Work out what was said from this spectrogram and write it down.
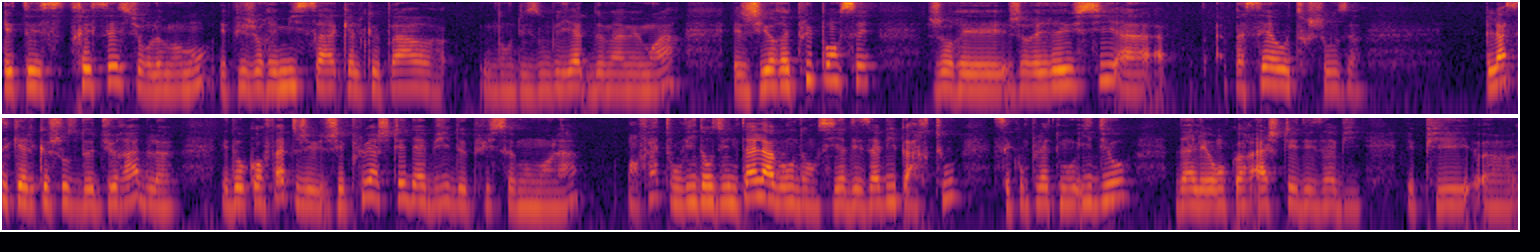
été stressée sur le moment, et puis j'aurais mis ça quelque part dans des oubliettes de ma mémoire, et j'y aurais plus pensé. J'aurais réussi à, passer à autre chose. Là, c'est quelque chose de durable, et donc en fait, j'ai plus acheté d'habits depuis ce moment-là. En fait, on vit dans une telle abondance, il y a des habits partout, c'est complètement idiot d'aller encore acheter des habits. Et puis, euh,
